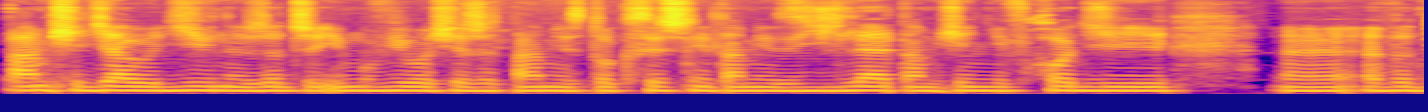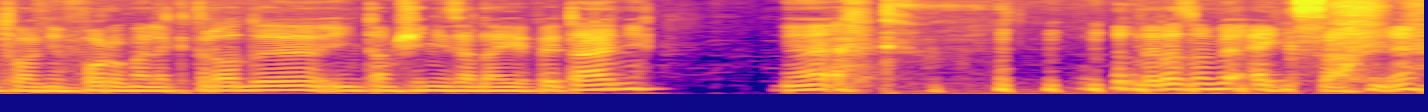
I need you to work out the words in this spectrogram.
tam się działy dziwne rzeczy i mówiło się, że tam jest toksycznie, tam jest źle, tam się nie wchodzi, e, ewentualnie forum elektrody i tam się nie zadaje pytań, nie? Teraz mamy Exa, nie?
